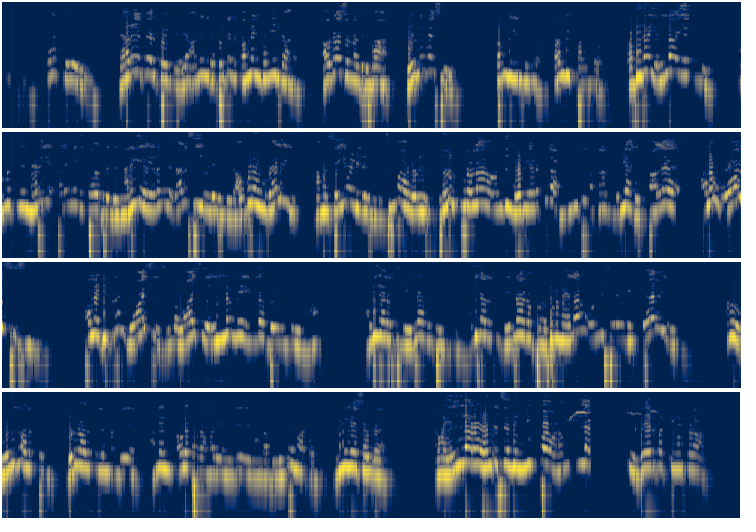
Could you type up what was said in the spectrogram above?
நிறைய பேர் போயிட்டு அண்ணங்கிட்ட போயிட்டு கம்ப்ளைண்ட் பண்ணியிருக்காங்க. அவர் என்ன சொன்னா தெரியுமா? எதுவுமே சரி தம்பி இருக்கட்டும் தம்பி பண்ணட்டும் அப்படிதான் எல்லா இயக்கங்களும் நமக்கு நிறைய தலைமைகள் தேவைப்படுது. நிறைய இடங்களை வேலை செய்ய வேண்டியது இருக்குது அவ்வளவு வேலை நம்ம செய்ய வேண்டியது இருக்குது. சும்மா ஒரு ஒரு குரலா வந்து ஒரு இடத்துல அப்படி நம்மளால முடியாது. பல பல வாய்ஸஸ் பல டிஃப்ரெண்ட் வாய்ஸஸ் இந்த வாய்ஸ் எல்லாமே எங்க போயிருக்குதுன்னா அதிகாரத்துக்கு எதிராக போயிருக்கு அதிகாரத்துக்கு எதிராக போறப்ப நம்ம எல்லாரும் ஒண்ணு செய்ய வேண்டிய தேவை இருக்கு. ஆனா ஒரு காலத்துல ஒரு காலத்திலும் வந்து அண்ணன் கவலைப்படுற மாதிரி வந்து நாங்க அப்படி விட்டுற மாட்டோம். உண்மையிலே சொல்றேன். அவன் எல்லாரும் ஒன்று சேர்ந்து நிற்போம் நமக்குள்ள வேறுபட்டு இருக்கலாம்.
